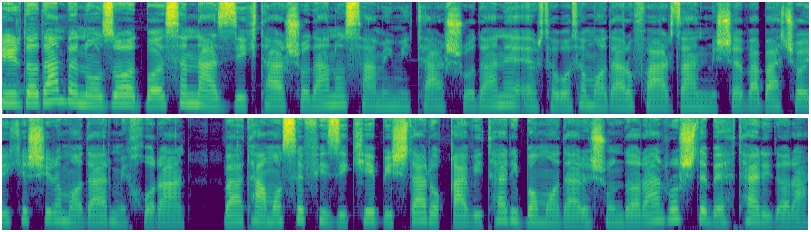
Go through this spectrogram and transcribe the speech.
شیر دادن به نوزاد باعث نزدیکتر شدن و صمیمیتر شدن ارتباط مادر و فرزند میشه و بچههایی که شیر مادر می‌خورن و تماس فیزیکی بیشتر و قویتری با مادرشون دارن رشد بهتری دارن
